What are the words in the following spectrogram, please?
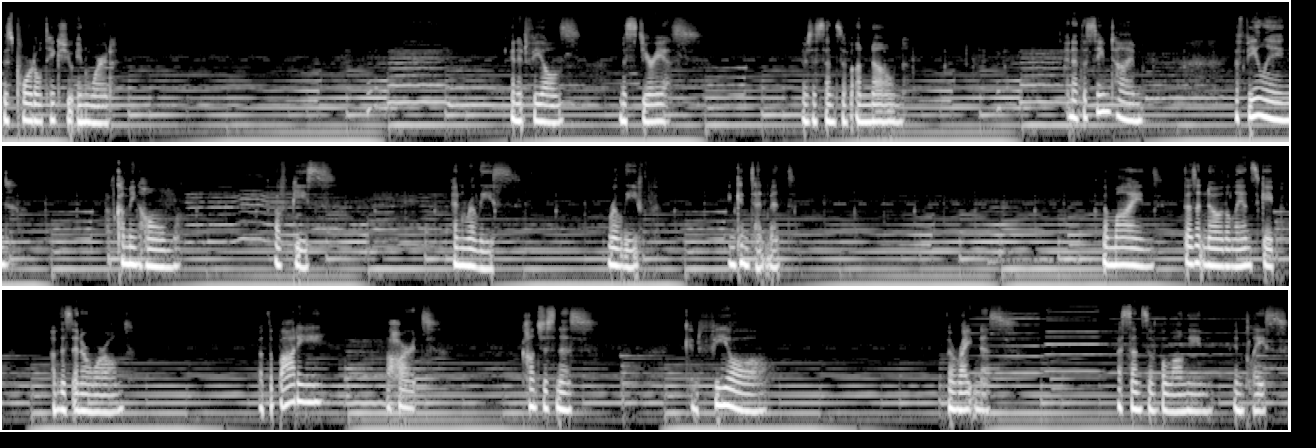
This portal takes you inward and it feels mysterious. There's a sense of unknown. And at the same time, the feeling of coming home, of peace and release, relief and contentment. The mind doesn't know the landscape of this inner world, but the body, the heart, consciousness can feel the rightness, a sense of belonging in place.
